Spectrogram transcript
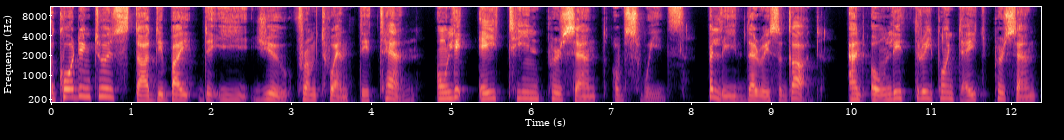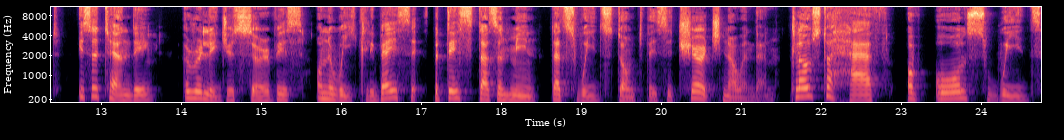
According to a study by the EU from 2010, only 18% of Swedes believe there is a God, and only 3.8% is attending a religious service on a weekly basis. But this doesn't mean that Swedes don't visit church now and then. Close to half of all Swedes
